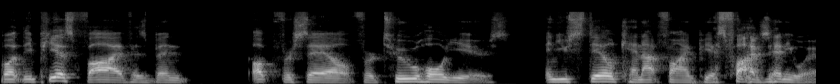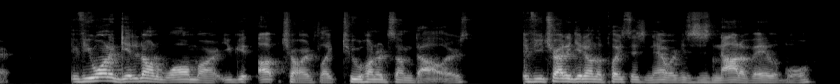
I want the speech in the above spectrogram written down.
But the PS5 has been up for sale for two whole years, and you still cannot find PS5s anywhere. If you want to get it on Walmart, you get upcharged like 200 some dollars. If you try to get it on the PlayStation Network, it's just not available.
